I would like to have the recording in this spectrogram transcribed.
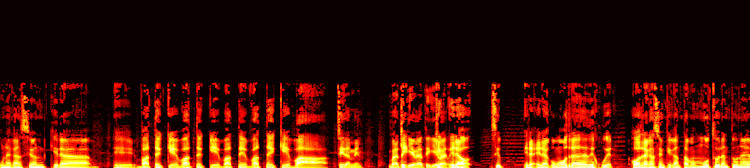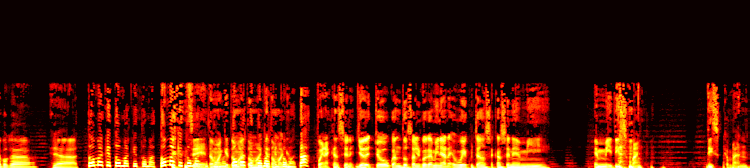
una canción que era eh, Bate que bate que bate bate que va. sí, también. Bate que bate que que bate. Era, sí, era, era como otra de, de juguera. Otra canción que cantamos mucho durante una época era Toma que toma que toma, toma que toma Sí, que toma, que toma, toma, que toma, que. Buenas canciones. Yo, de hecho, cuando salgo a caminar, voy escuchando esas canciones en mi, en mi Discman. Discman.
